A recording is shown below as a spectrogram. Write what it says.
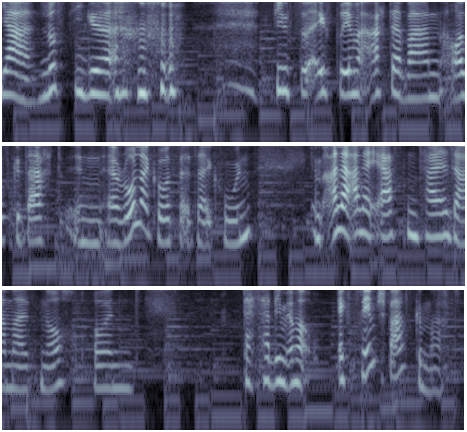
ja, lustige, viel zu extreme Achterbahnen ausgedacht in äh, Rollercoaster Tycoon. Im aller, allerersten Teil damals noch. Und das hat ihm immer extrem Spaß gemacht.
